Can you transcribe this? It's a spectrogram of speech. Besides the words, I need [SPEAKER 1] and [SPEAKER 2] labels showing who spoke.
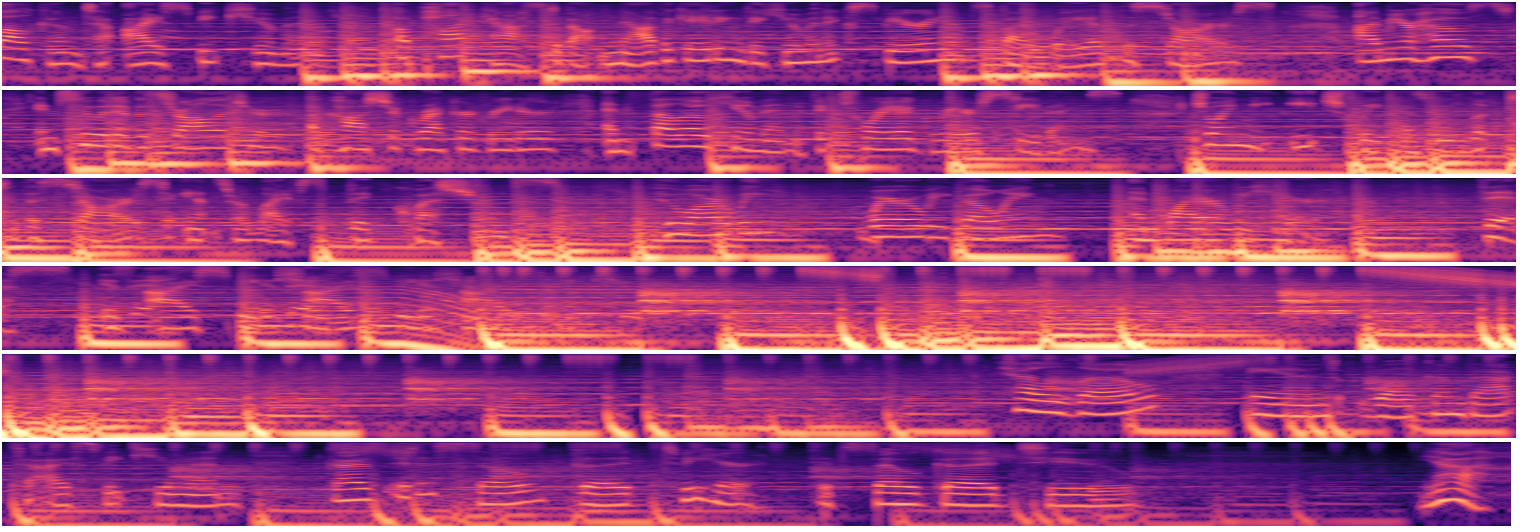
[SPEAKER 1] Welcome to I Speak Human, a podcast about navigating the human experience by way of the stars. I'm your host, intuitive astrologer, Akashic record reader, and fellow human Victoria Greer Stevens. Join me each week as we look to the stars to answer life's big questions Who are we? Where are we going? And why are we here? This is I Speak Human. Hello, and welcome back to I Speak Human. Guys, it is so good to be here. It's so good to, yeah,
